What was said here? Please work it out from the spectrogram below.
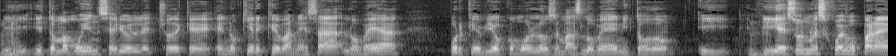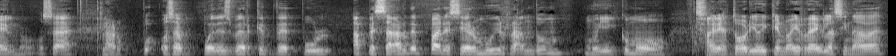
y, toma muy en serio el hecho de que él no quiere que Vanessa lo vea porque vio cómo los demás lo ven y todo. Y, y eso no es juego para él, ¿no? O sea, claro. O sea, puedes ver que Deadpool, a pesar de parecer muy random, muy como aleatorio y que no hay reglas y nada,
